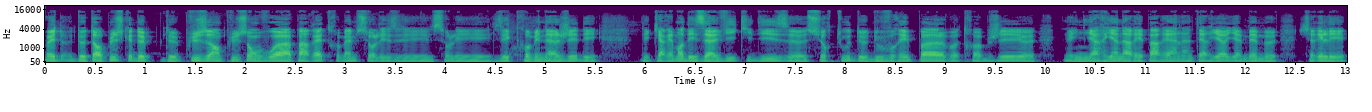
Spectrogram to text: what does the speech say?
Oui, d'autant plus que de, de, plus en plus, on voit apparaître, même sur les, sur les électroménagers, des, des, carrément des avis qui disent euh, surtout de n'ouvrez pas votre objet, euh, il n'y a rien à réparer à l'intérieur. Il y a même, euh, je dirais, les,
